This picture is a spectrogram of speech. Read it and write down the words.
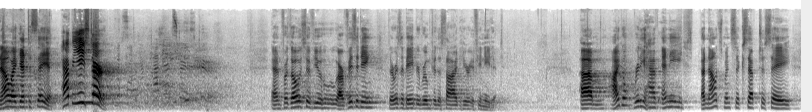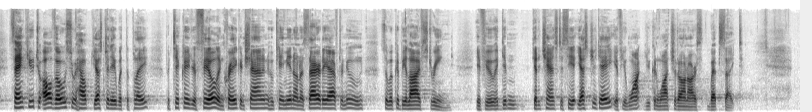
Now I get to say it. Happy Easter! And for those of you who are visiting, there is a baby room to the side here if you need it. Um, I don't really have any announcements except to say thank you to all those who helped yesterday with the play, particularly to Phil and Craig and Shannon who came in on a Saturday afternoon so it could be live streamed. If you didn't get a chance to see it yesterday. If you want, you can watch it on our website.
